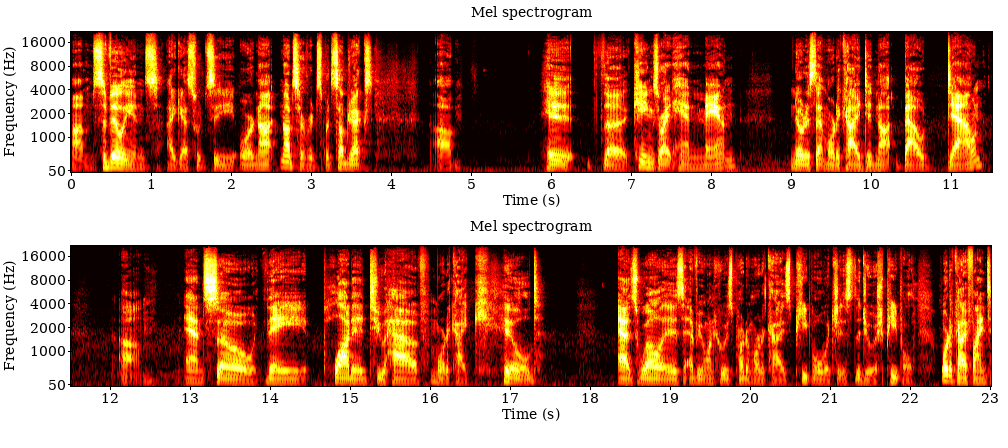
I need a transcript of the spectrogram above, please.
um, civilians, I guess would see, or not not servants but subjects. Um, his, the king's right hand man noticed that Mordecai did not bow down, um, and so they plotted to have Mordecai killed as well as everyone who is part of Mordecai's people, which is the Jewish people. Mordecai finds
